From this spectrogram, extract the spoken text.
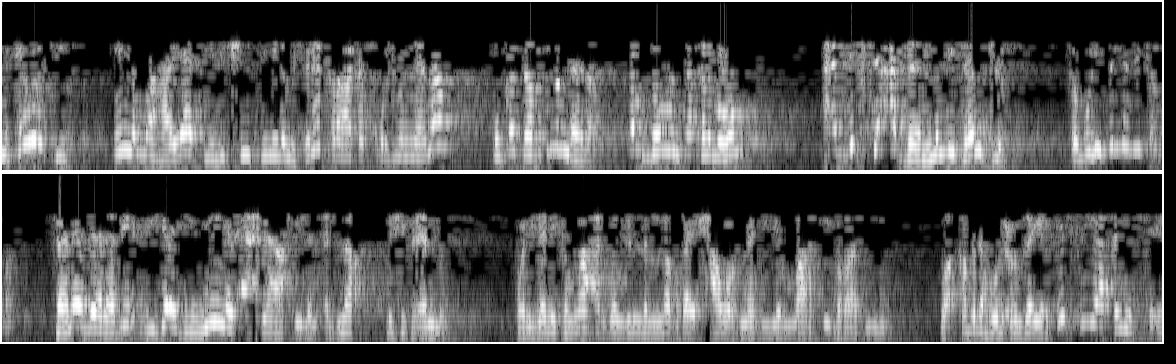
الكواكب إن الله يأتي بالشمس من المشرق راه كتخرج من هنا وكتهبط من هنا. تبدهم من تقلبهم. عندك تعب من اللي فهمت له فقولي بالذي كفر. فنزل بالحجاج من الاعلى إلى الأدنى باش يفهموا ولذلك الله عز وجل لما بغى يحاور نبي الله إبراهيم. وقبله العزير في السياق نفسه.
